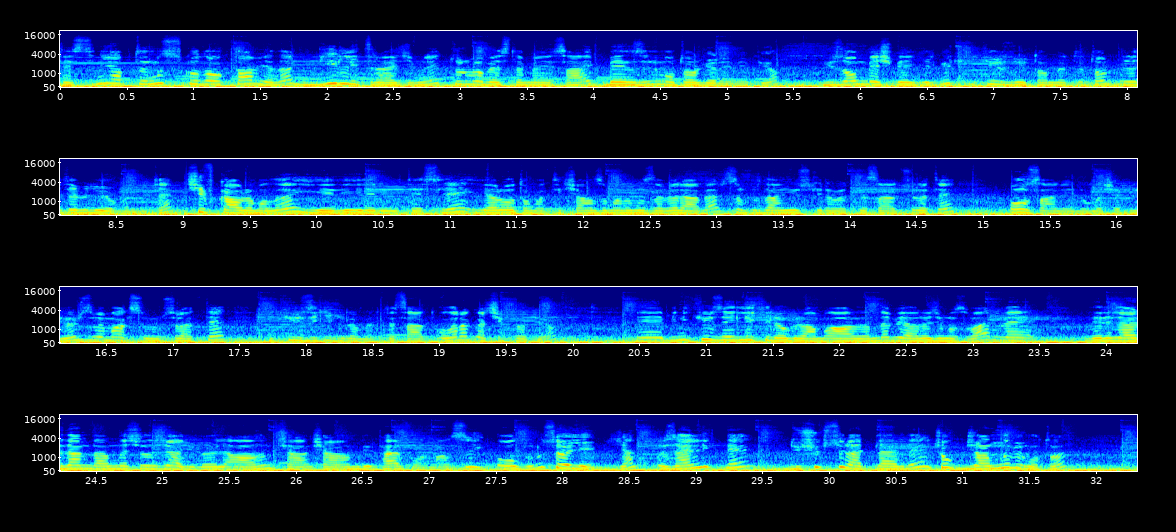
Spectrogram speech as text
Testini yaptığımız Skoda Octavia'da 1 litre hacimli turbo beslemeye sahip benzinli motor görev yapıyor. 115 beygir güç, 200 Nm tork üretebiliyor bu ünite. Çift kavramalı, 7 ileri vitesli, yarı otomatik şanzımanımızla beraber 0'dan 100 km saat sürate 10 saniyede ulaşabiliyoruz ve maksimum süratte 202 km saat olarak açıklanıyor. 1250 kilogram ağırlığında bir aracımız var ve verilerden de anlaşılacağı gibi böyle ahım şah, şahın bir performansı olduğunu söyleyemeyeceğim. Özellikle düşük süratlerde çok canlı bir motor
